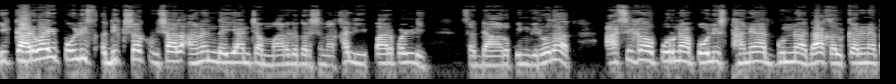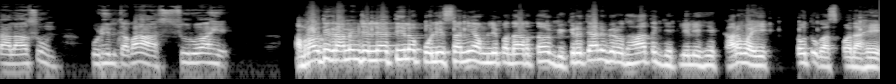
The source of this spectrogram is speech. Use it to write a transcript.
ही कारवाई पोलीस अधीक्षक विशाल आनंद यांच्या मार्गदर्शनाखाली पार पडली. सध्या आरोपींविरोधात आसेगाव पूर्णा पोलीस ठाण्यात गुन्हा दाखल करण्यात आला असून पुढील तपास सुरू आहे. अमरावती ग्रामीण जिल्ह्यातील पोलिसांनी अंमली पदार्थ विक्रेत्यांविरोधात घेतलेली ही कारवाई कौतुकास्पद आहे.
